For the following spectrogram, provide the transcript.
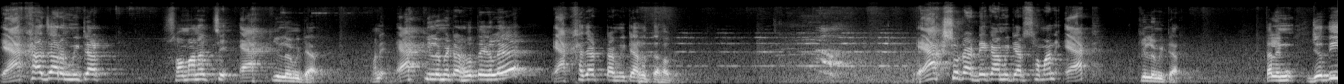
এক হাজার মিটার সমান হচ্ছে এক কিলোমিটার। মানে এক কিলোমিটার হতে গেলে এক হাজারটা মিটার হতে হবে। একশোটা ডেকামিটার সমান এক কিলোমিটার। তাহলে যদি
